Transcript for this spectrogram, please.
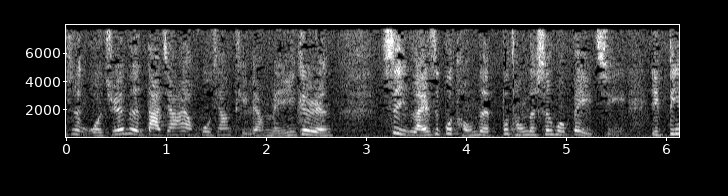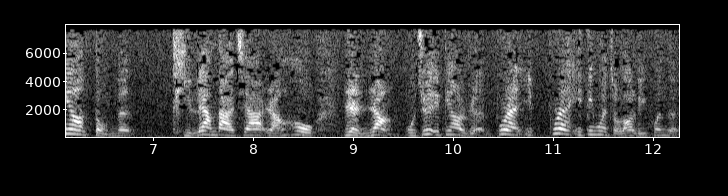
生，我觉得大家要互相体谅，每一个人是来自不同的不同的生活背景，一定要懂得。体谅大家，然后忍让，我觉得一定要忍，不然一不然一定会走到离婚的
